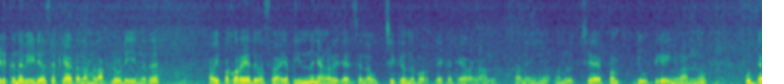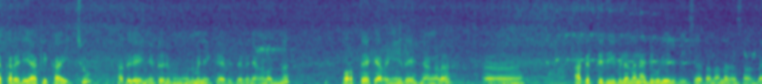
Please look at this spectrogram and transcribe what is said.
എടുക്കുന്ന വീഡിയോസൊക്കെ ആട്ടോ നമ്മൾ അപ്ലോഡ് ചെയ്യുന്നത്. അപ്പോൾ ഇപ്പോൾ കുറേ ദിവസമായി. അപ്പോൾ ഇന്ന് ഞങ്ങൾ വിചാരിച്ചെന്നാൽ ഉച്ചയ്ക്ക് ഒന്ന് പുറത്തേക്കൊക്കെ ഇറങ്ങാമെന്ന് കാരണം ഇന്ന് നമ്മൾ ഉച്ചയായപ്പം ഡ്യൂട്ടി കഴിഞ്ഞ് വന്നു. ഫുഡൊക്കെ റെഡിയാക്കി കഴിച്ചു. അത് കഴിഞ്ഞിട്ട് ഒരു മൂന്ന് മണിയൊക്കെ ആയപ്പോഴത്തേക്ക് ഞങ്ങളൊന്ന് പുറത്തേക്ക് ഇറങ്ങിയതേ ഞങ്ങൾ അഗത്തി ദ്വീപിലെ. നല്ല അടിപൊളി ഒരു ബീച്ച് കേട്ടോ നല്ല രസമുണ്ട്.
